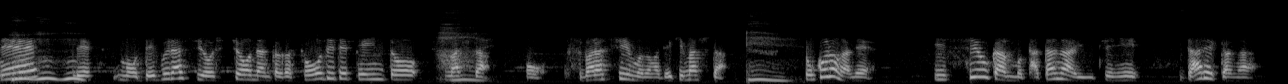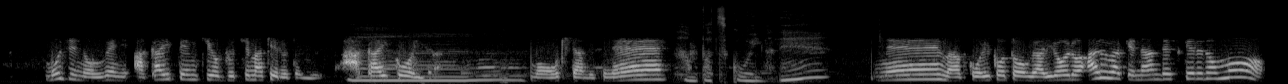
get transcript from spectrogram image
ね、うんうんうん。でもうデブラシオ市長なんかが総出でペイントをしました、はい。もう素晴らしいものができました。ええ。ところがね1週間も経たないうちに誰かが文字の上に赤いペンキをぶちまけるという破壊行為がもう起きたんですね。反発行為がねねえまあこういうことがいろいろあるわけなんですけれども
